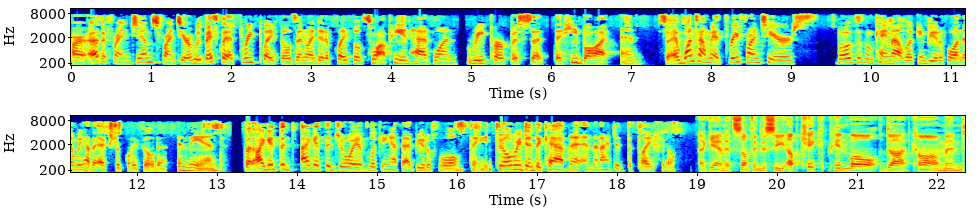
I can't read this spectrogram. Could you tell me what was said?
our other friend Jim's Frontier. We basically had three playfields, and I did a playfield swap. He had had one repurposed that, that he bought, and so at one time we had three Frontiers. Both of them came out looking beautiful, and then we have an extra playfield in, in the end. But I get the I get the joy of looking at that beautiful thing. Phil redid the cabinet, and then I did the playfield again, it's something to see. Upkickpinball.com. And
